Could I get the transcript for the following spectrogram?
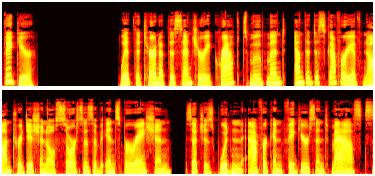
Figure. With the turn of the century crafts movement and the discovery of non traditional sources of inspiration, such as wooden African figures and masks,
